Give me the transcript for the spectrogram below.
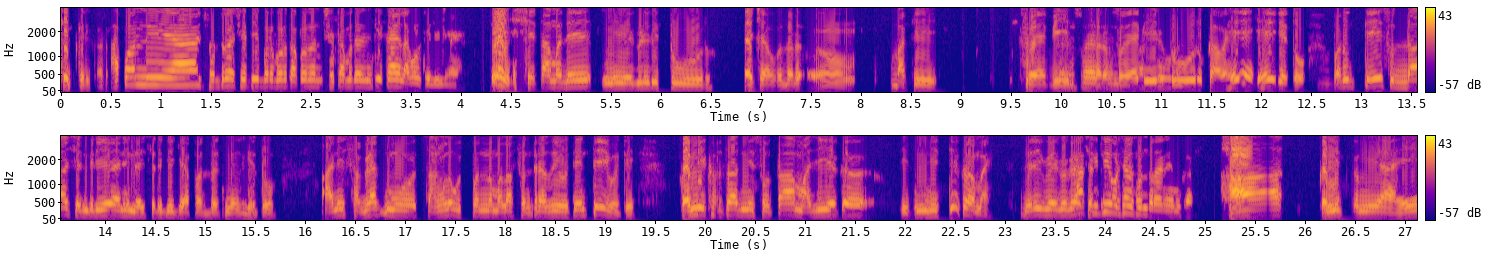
शेतकरी करतात. आपण या संत्रा शेती बरोबर आपण शेतामध्ये आणखी काय लागवड केलेली आहे? नाही शेतामध्ये मी वेगवेगळी तूर त्याच्या अगोदर बाकी सोयाबीन सोयाबीन, तूर का हे हे घेतो. परंतु ते सुद्धा सेंद्रिय आणि नैसर्गिक या पद्धतीनेच घेतो. आणि सगळ्यात चांगलं उत्पन्न मला संत्र्याचंही होते आणि तेही होते. कमी खर्चात मी स्वतः माझी एक नित्यक्रम आहे. जरी वेगवेगळ्या हा किती वर्षाचा संत्रा आहे नेमका? हा कमीत कमी आहे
